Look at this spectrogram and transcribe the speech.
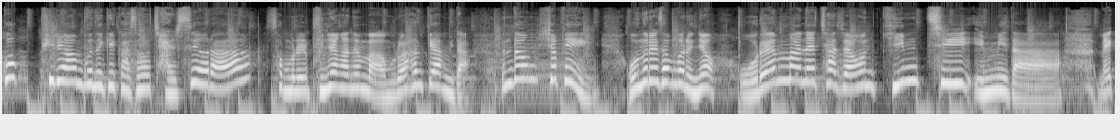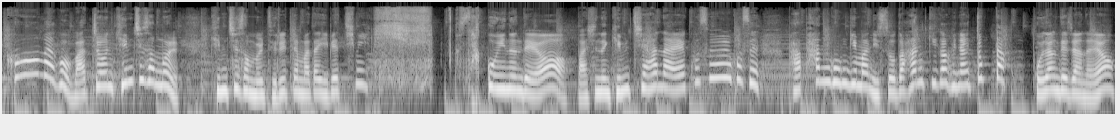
꼭 필요한 분에게 가서 잘 쓰여라. 선물을 분양하는 마음으로 함께 합니다. 운동 쇼핑. 오늘의 선물은요, 오랜만에 찾아온 김치입니다. 매콤하고 맛 좋은 김치 선물. 김치 선물 드릴 때마다 입에 침이 싹 고이는데요. 맛있는 김치 하나에 고슬고슬 밥 한 공기만 있어도 한 끼가 그냥 뚝딱 보장되잖아요.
